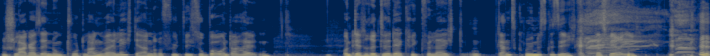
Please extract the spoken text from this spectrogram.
eine Schlagersendung tot langweilig, der andere fühlt sich super unterhalten. Und der dritte, der kriegt vielleicht ein ganz grünes Gesicht. Das wäre ich.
